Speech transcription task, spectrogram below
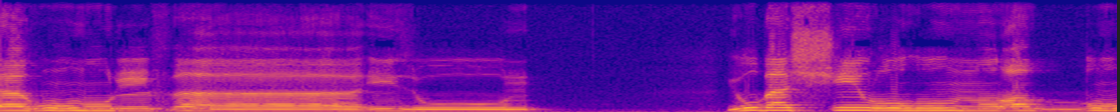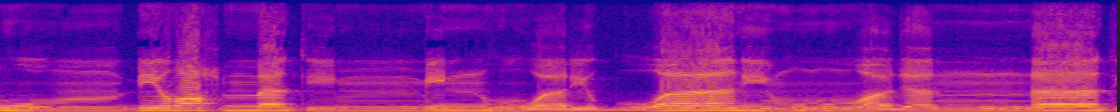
هم الفائزون يبشرهم ربهم برحمه منه ورضوان وجنات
